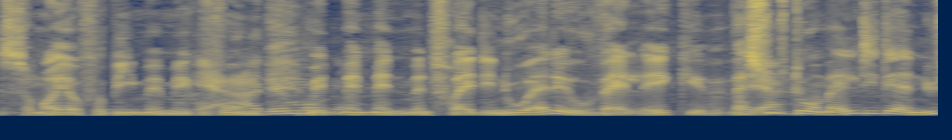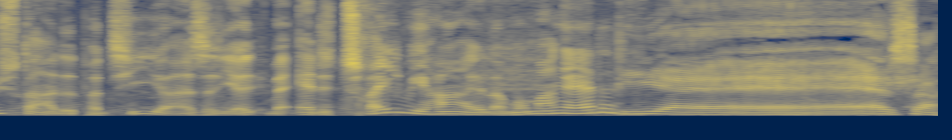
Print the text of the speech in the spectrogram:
Så må jeg jo forbi med mikrofonen. Ja, men, men, men, men Freddy, nu er det jo valg, ikke? Hvad ja. synes du om alle de der nystartede partier? Altså, er det tre, vi har, eller hvor mange er det? De er, altså,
